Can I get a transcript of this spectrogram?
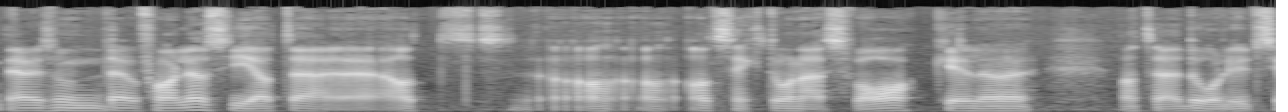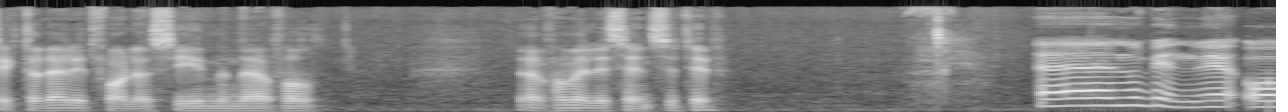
Det er, liksom, er, farlig å si at, at, at, sektoren er svak eller at det er dårlige utsikter. Det er litt farlig å si, men det er iallfall veldig sensitiv. Eh, nå begynner vi å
